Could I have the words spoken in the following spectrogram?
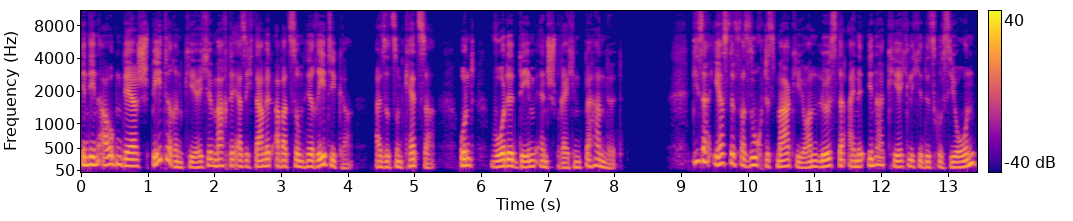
In den Augen der späteren Kirche machte er sich damit aber zum Heretiker, also zum Ketzer, und wurde dementsprechend behandelt. Dieser erste Versuch des Markion löste eine innerkirchliche Diskussion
